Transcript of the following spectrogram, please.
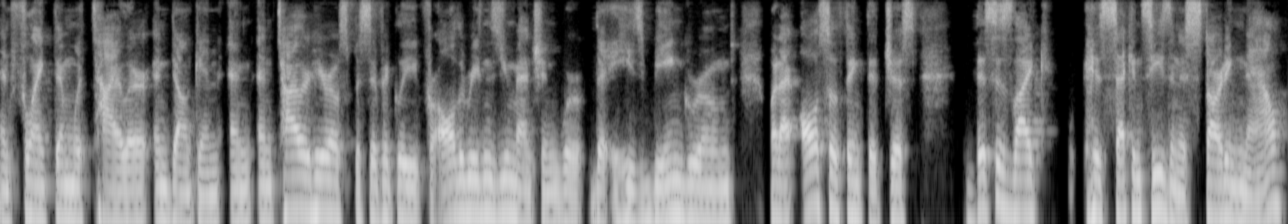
and flank them with Tyler and Duncan. And and Tyler Herro specifically for all the reasons you mentioned were that he's being groomed. But I also think that just this is like his second season is starting now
